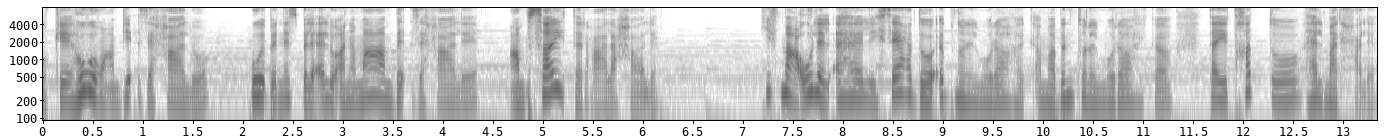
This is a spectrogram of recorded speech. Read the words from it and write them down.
okay؟ هو وعم بيأذي حاله هو بالنسبة له أنا ما عم بأذي حالي عم بسيطر على حالي. كيف معقول الأهل يساعدوا ابنهم المراهق أما بنتهم المراهقة تيتخطوا هالمرحلة؟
